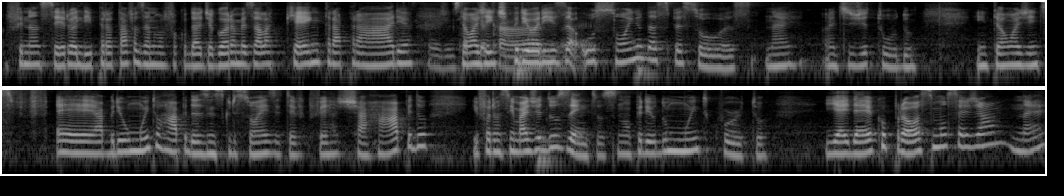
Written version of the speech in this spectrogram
o financeiro ali para estar tá fazendo uma faculdade agora, mas ela quer entrar para a área. A então a gente caro, prioriza né? o sonho das pessoas, né, antes de tudo. Então a gente é, abriu muito rápido as inscrições e teve que fechar rápido e foram assim mais de 200 num período muito curto. E a ideia é que o próximo seja, né,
